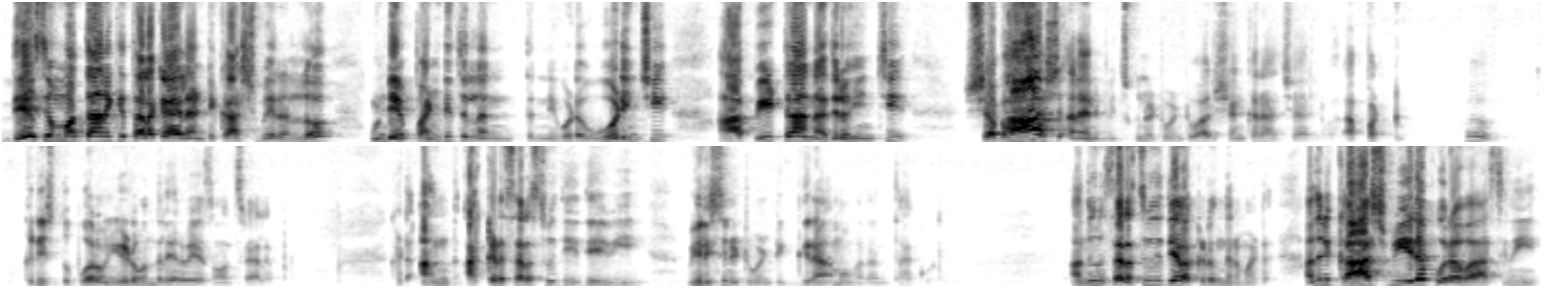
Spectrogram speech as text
దేశం మొత్తానికి తలకాయ లాంటి కాశ్మీరంలో ఉండే పండితులందరినీ కూడా ఓడించి ఆ పీఠాన్ని అధిరోహించి శభాష్ అని అనిపించుకున్నటువంటి వారు శంకరాచార్యులు వారు అప్పట్లో. క్రీస్తు పూర్వం ఏడు వందల ఇరవై సంవత్సరాలప్పుడు. కాబట్టి అక్కడ సరస్వతీదేవి వెలిసినటువంటి గ్రామం అదంతా కూడా. అందుకని సరస్వతీదేవి అక్కడ ఉందన్నమాట. అందుకని కాశ్మీర పురవాసిని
